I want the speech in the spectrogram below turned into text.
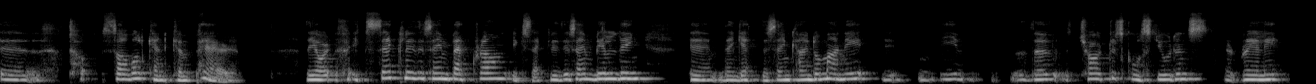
uh, Sowell can compare. They are exactly the same background, exactly the same building, um, they get the same kind of money. The charter school students really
